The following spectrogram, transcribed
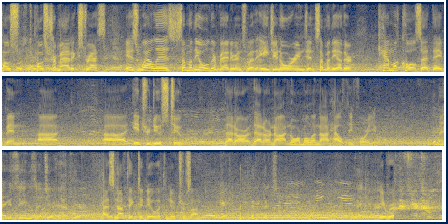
Post, post-traumatic stress, as well as some of the older veterans with Agent Orange and some of the other chemicals that they've been uh, uh, introduced to that are, that are not normal and not healthy for you. The magazines that you have here. Has nothing to do with Nutrazon. Okay. You're very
